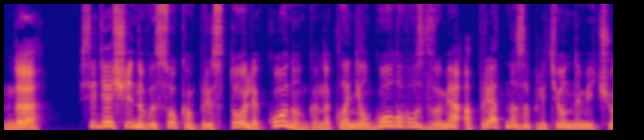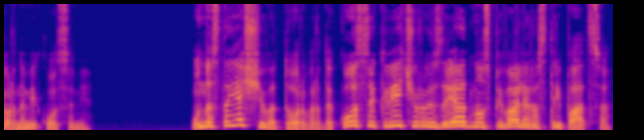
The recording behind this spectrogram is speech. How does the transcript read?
Да, Сидящий на высоком престоле конунга наклонил голову с двумя опрятно заплетенными черными косами. У настоящего Торварда косы к вечеру изрядно успевали растрепаться,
